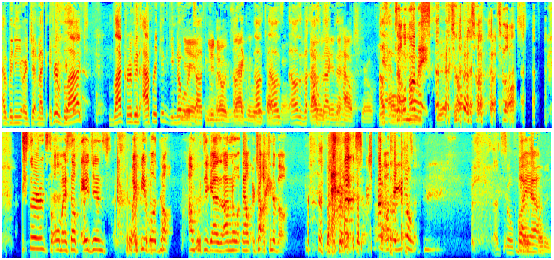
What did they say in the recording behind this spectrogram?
Ebony or Jet Mag. If you're black, Black Caribbean African, you know what we're talking you about. You know That was like- exactly that what was, we're that was, talking that was, that That was was back in then. the house, bro. That was Yeah, all to all my house. Yeah. to, to, to all Stearns, to all my South agents, white people don't. I'm with you guys. I don't know what the hell they're talking about. I'm like, That's so But funny. yeah. funny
